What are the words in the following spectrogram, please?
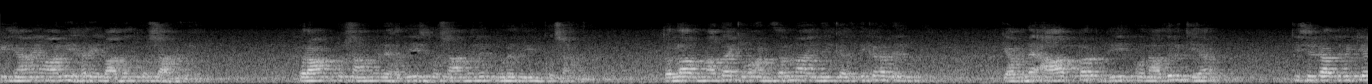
کی جانے والی ہر عبادت کو شامل ہے۔ قرآن کو شامل ہے، حدیث کو شامل ہے، پورے دین کو شامل ہے۔ تو اللہ ماتا کہ وہ انزلنا علی کا ذکر کہ ہم نے آپ پر دین کو نازل کیا کس نازل کیا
